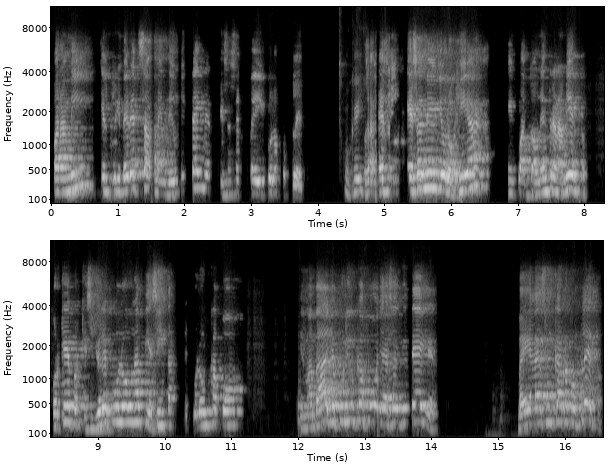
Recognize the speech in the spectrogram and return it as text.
Para mí, el primer examen de un detailer es hacer un vehículo completo. Okay. O sea, esa es mi ideología en cuanto a un entrenamiento. ¿Por qué? Porque si yo le pulo una piecita, le pulo un capó, el man va, ah, yo pulí un capó, ya soy detailer. Vaya, es un carro completo.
